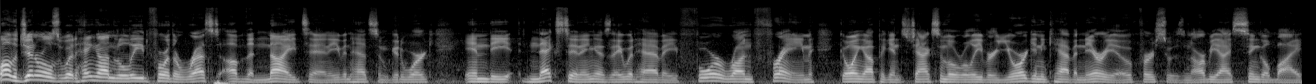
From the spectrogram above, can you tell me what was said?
While the Generals would hang on to the lead for the rest of the night and even had some good work in the next inning as they would have a four run frame going up against Jacksonville reliever Jorgan Cavanerio. First was an RBI single by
